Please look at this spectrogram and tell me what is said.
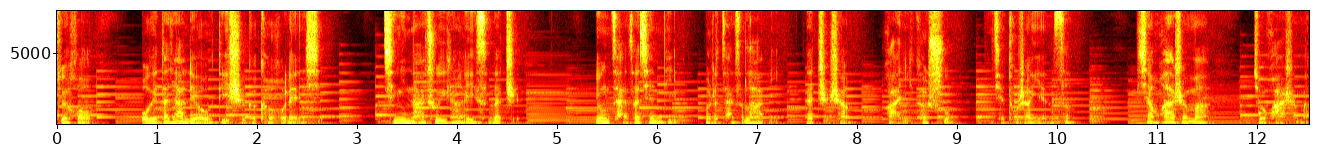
最后，我给大家留第十个课后练习，请你拿出一张 A4 的纸，用彩色铅笔或者彩色蜡笔在纸上画一棵树，并且涂上颜色。想画什么就画什么，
